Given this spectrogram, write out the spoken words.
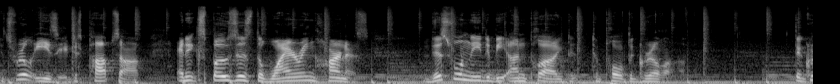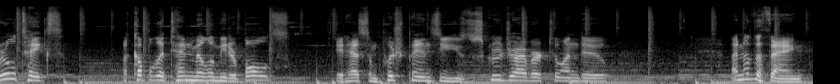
It's real easy, it just pops off and exposes the wiring harness. This will need to be unplugged to pull the grill off. The grill takes a couple of 10 millimeter bolts, it has some push pins you use a screwdriver to undo. Another thing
